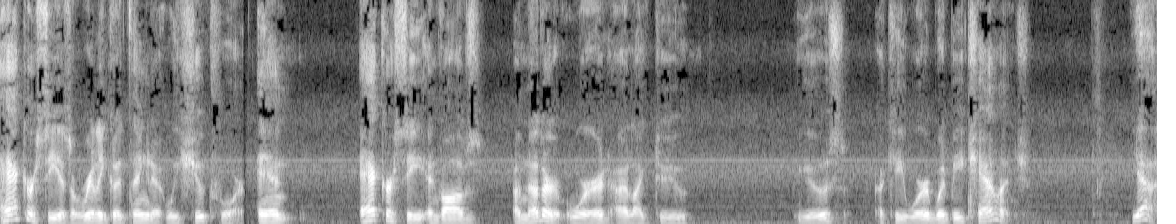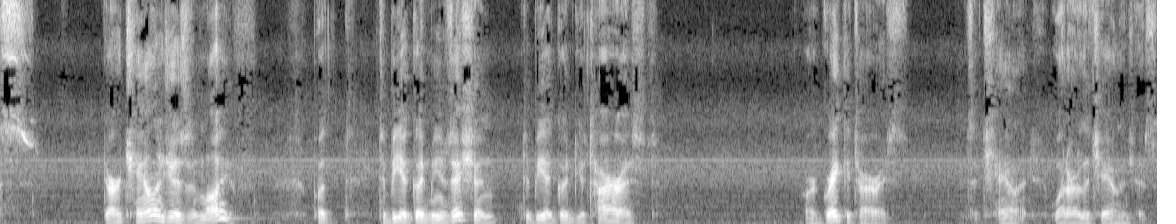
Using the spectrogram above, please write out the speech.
accuracy is a really good thing that we shoot for. And accuracy involves another word I like to use, a key word would be challenge. Yes, there are challenges in life, but to be a good musician, to be a good guitarist, or a great guitarist, it's a challenge. What are the challenges?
